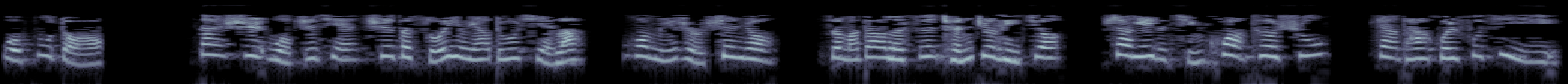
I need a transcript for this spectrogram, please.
我不懂，但是我之前吃的所有药都写了过敏者慎用，怎么到了思辰这里就少爷的情况特殊？”让他恢复记忆，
